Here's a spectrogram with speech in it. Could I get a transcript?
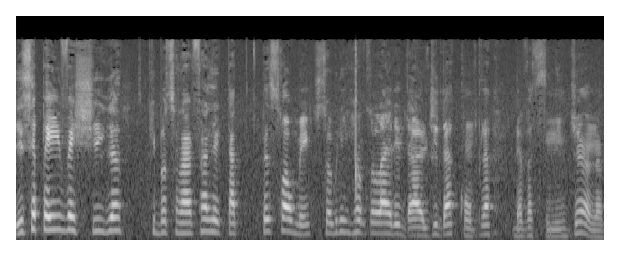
E CPI investiga que Bolsonaro alertado pessoalmente sobre irregularidade da compra da vacina indiana.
